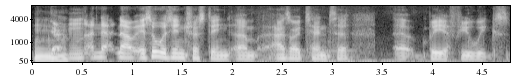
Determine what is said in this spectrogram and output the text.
Yeah. Mm, and Now it's always interesting. Um, as I tend to uh, be a few weeks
